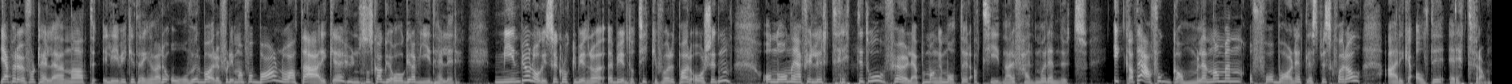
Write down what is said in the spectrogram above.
Jeg prøver å fortelle henne at livet ikke trenger å være over bare fordi man får barn, og at det er ikke hun som skal gå gravid heller. Min biologiske klokke begynte å tikke for et par år siden, og nå når jeg fyller 32, føler jeg på mange måter at tiden er i ferd med å renne ut. Ikke at jeg er for gammel ennå, men å få barn i et lesbisk forhold er ikke alltid rett fram.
